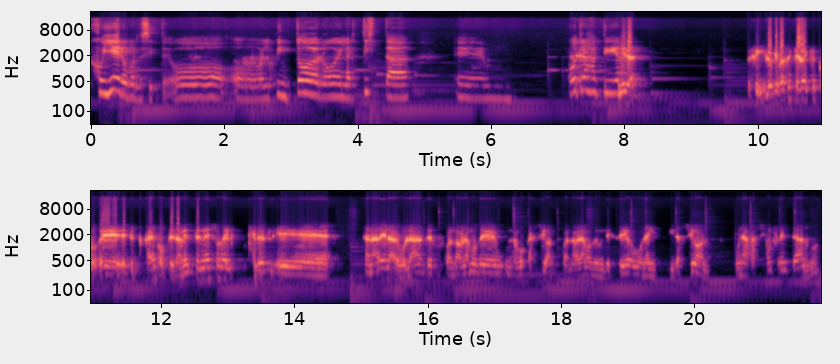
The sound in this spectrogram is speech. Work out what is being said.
joyero, por decirte, o, el pintor, o el artista, eh, otras actividades. Mira, sí, lo que pasa es que hay que eh, caer completamente en eso de querer eh, sanar el árbol, ¿ah? cuando hablamos de una vocación, cuando hablamos de un deseo, una inspiración, una pasión frente a algo,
